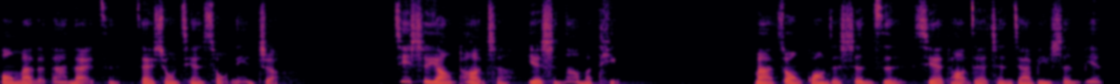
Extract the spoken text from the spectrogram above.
丰满的大奶子在胸前耸立着，即使仰躺着也是那么挺。马总光着身子斜躺在陈家斌身边，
